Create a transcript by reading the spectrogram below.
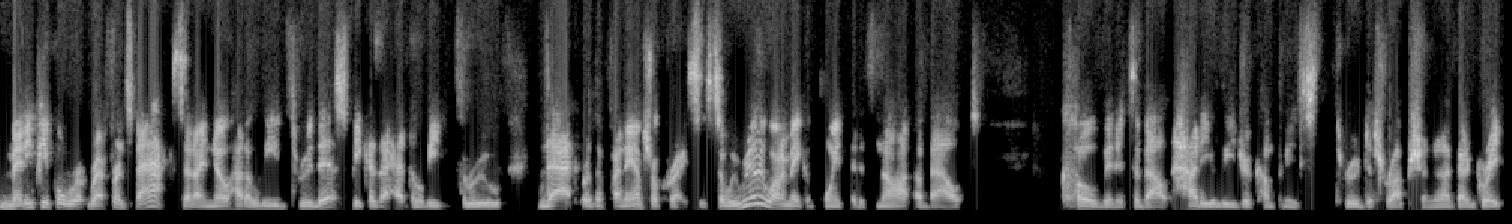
many people re- reference back said, I know how to lead through this because I had to lead through that or the financial crisis. So we really want to make a point that it's not about COVID. It's about how do you lead your companies through disruption. And I've got a great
